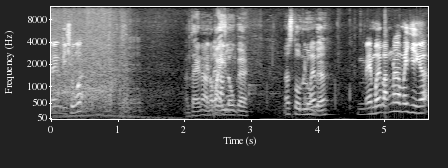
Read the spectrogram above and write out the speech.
đang đi xuống á. anh thấy nó Em nó bay bắn. luôn kìa nó stun luôn mới- kìa Em mới bắn nó mấy viên á.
